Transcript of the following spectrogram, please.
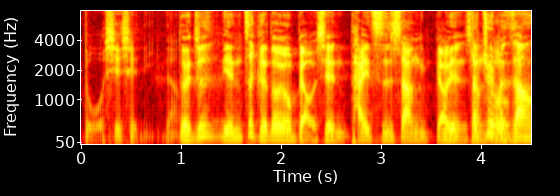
多，谢谢你这样。对，就是连这个都有表现，台词上、表演上、剧本上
